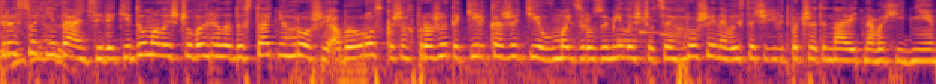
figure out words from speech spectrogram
Три сотні данців, які думали, що виграли достатньо грошей, аби у розкошах прожити кілька життів, вмить зрозуміли, що цих грошей не вистачить відпочити навіть на вихідні.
